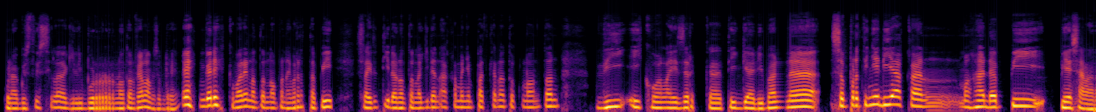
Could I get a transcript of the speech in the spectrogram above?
bulan Agustus lagi libur nonton film sebenarnya eh enggak deh kemarin nonton Oppenheimer tapi setelah itu tidak nonton lagi dan akan menyempatkan untuk nonton The Equalizer ketiga di mana sepertinya dia akan menghadapi biasa lah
